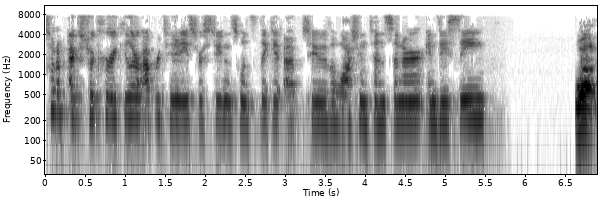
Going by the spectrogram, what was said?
sort of extracurricular opportunities for students once they get up to the Washington Center in DC? Well,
